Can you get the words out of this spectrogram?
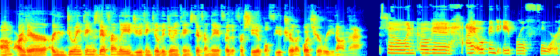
Um, are there are you doing things differently? Do you think you'll be doing things differently for the foreseeable future? Like, what's your read on that? So when COVID, I opened April 4th,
